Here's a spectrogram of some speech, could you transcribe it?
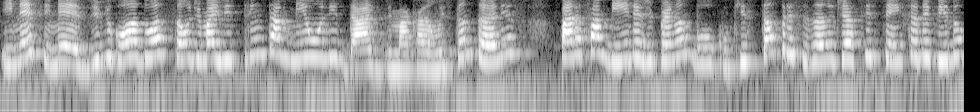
e nesse mês divulgou a doação de mais de 30 mil unidades de macarrão instantâneos para famílias de Pernambuco que estão precisando de assistência devido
